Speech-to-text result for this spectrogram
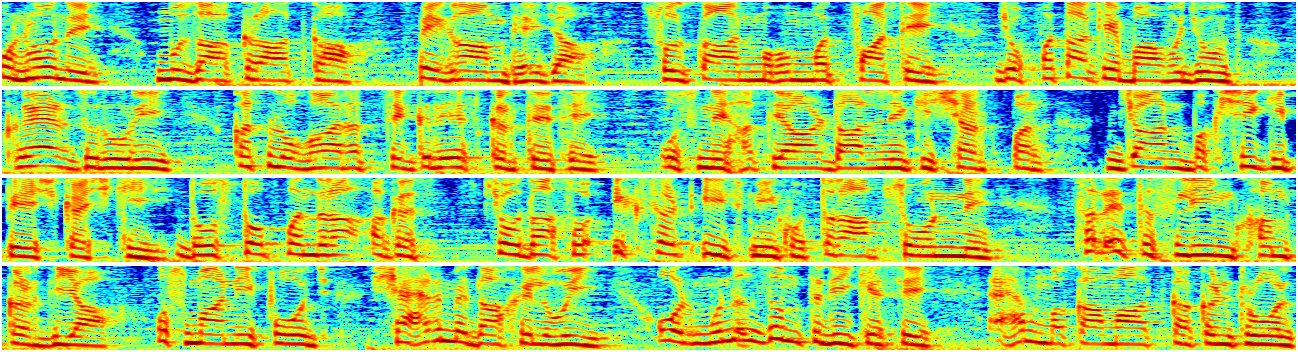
उन्होंने मुजाकर का पैगाम भेजा। सुल्तान मोहम्मद फ़ातह जो फतह के बावजूद गैर ज़रूरी कत्ल गारत से ग्रेस करते थे, उसने हथियार डालने की शर्त पर जान बख्शी की पेशकश की। दोस्तों 15 अगस्त चौदह सौ इकसठ ईस्वी को तराबसोन ने सर तस्लीम खम कर दिया। उस्मानी फ़ौज शहर में दाखिल हुई और मुनज़म तरीके से अहम मकाम का कंट्रोल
